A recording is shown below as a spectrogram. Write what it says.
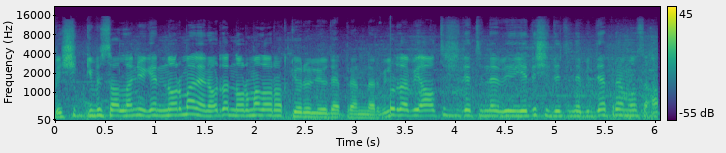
Beşik gibi sallanıyor. Yani normal yani orada normal olarak görülüyor depremler. Burada bir 6 şiddetinde bir 7 şiddetinde bir deprem olsa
